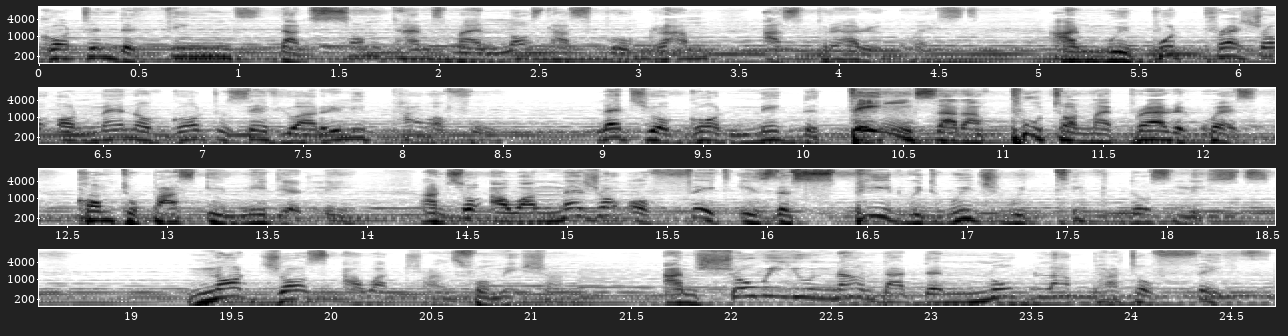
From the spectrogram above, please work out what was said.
gotten the things that sometimes my lost has programmed as prayer requests. and we put pressure on men of God to say if you are really powerful let your God make the things that I've put on my prayer request come to pass immediately and so our measure of faith is the speed with which we tick those lists not just our transformation I'm showing you now that the nobler part of faith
